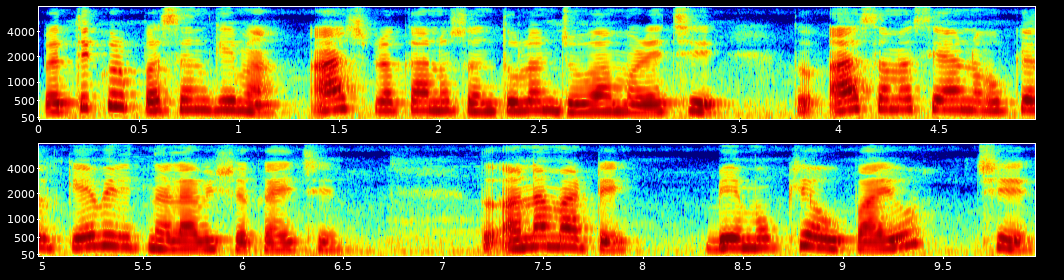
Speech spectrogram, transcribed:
પ્રતિકૂળ પસંદગીમાં આ જ પ્રકારનું સંતુલન જોવા મળે છે. તો આ સમસ્યાનો ઉકેલ કેવી રીતના લાવી શકાય છે? તો આના માટે બે મુખ્ય ઉપાયો છે.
